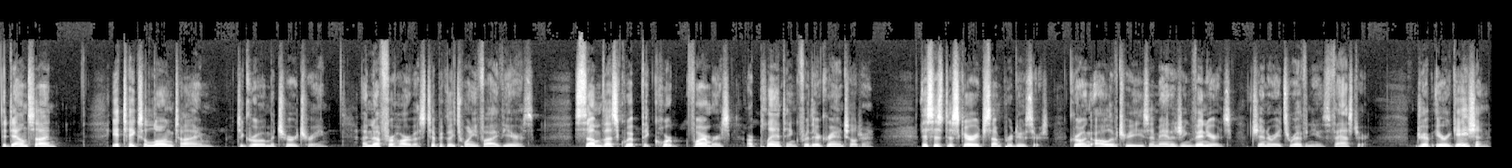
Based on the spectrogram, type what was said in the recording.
The downside? It takes a long time to grow a mature tree, enough for harvest, typically 25 years. Some thus quip that Cork farmers are planting for their grandchildren. This has discouraged some producers. Growing olive trees and managing vineyards generates revenues faster. Drip irrigation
